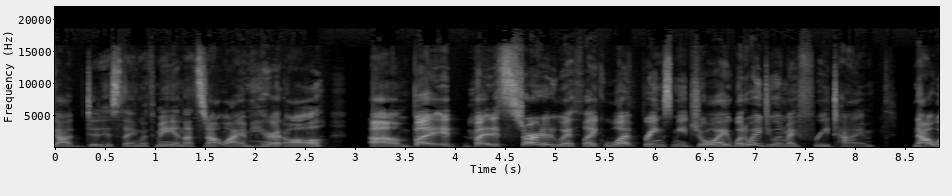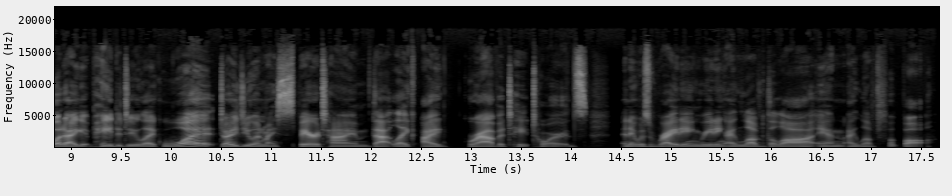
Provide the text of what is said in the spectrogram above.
God did his thing with me, and that's not why I'm here at all. Um, but it, but it started with like, what brings me joy? What do I do in my free time? Not what I get paid to do. Like, what do I do in my spare time that like I gravitate towards? And it was writing, reading. I loved the law and I loved football.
